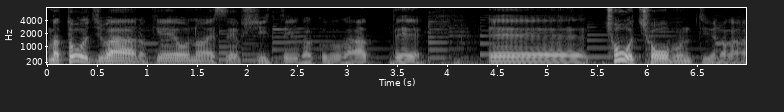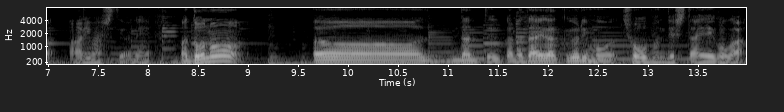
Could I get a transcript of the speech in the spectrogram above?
まあ、当時は、あの、慶応の SFC っていう学部があって、えー、超長文っていうのがありましたよね。まあ、どの、なんていうかな、大学よりも長文でした、英語が。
